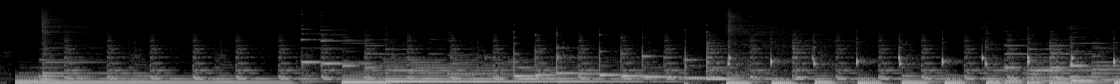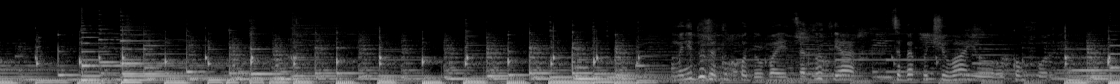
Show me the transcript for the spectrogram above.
Дуже тут подобається. Тут я себе почуваю комфортно.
